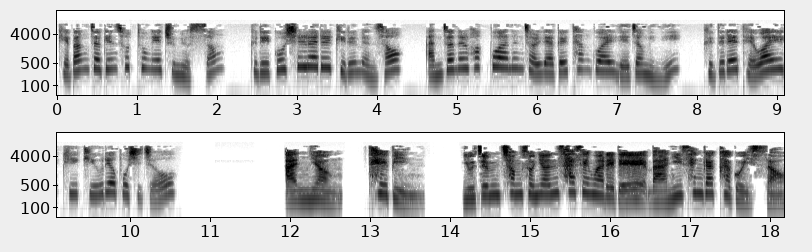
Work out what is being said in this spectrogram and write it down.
개방적인 소통의 중요성, 그리고 신뢰를 기르면서 안전을 확보하는 전략을 탐구할 예정이니 그들의 대화에 귀 기울여 보시죠. 안녕, 태빈. 요즘 청소년 사생활에 대해 많이 생각하고 있어.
